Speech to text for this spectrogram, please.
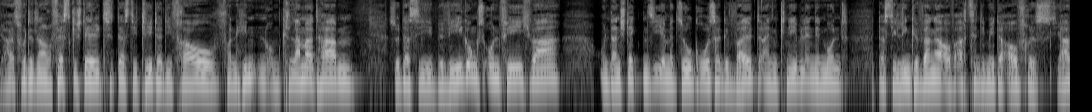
Ja, es wurde dann auch festgestellt, dass die Täter die Frau von hinten umklammert haben, so dass sie bewegungsunfähig war. Und dann steckten sie ihr mit so großer Gewalt einen Knebel in den Mund, dass die linke Wange auf acht Zentimeter aufriss. Ja,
